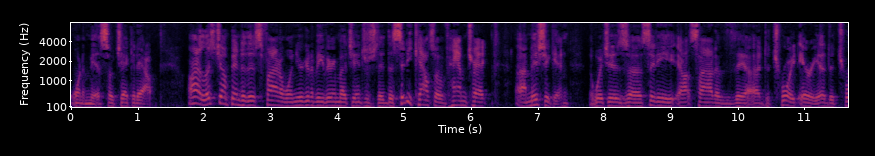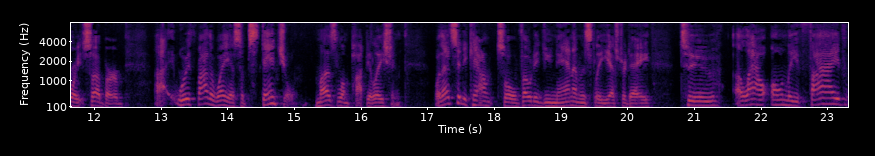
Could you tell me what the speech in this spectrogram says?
want to miss, so check it out. All right, let's jump into this final one. You're going to be very much interested. The City Council of Hamtramck, uh, Michigan, which is a city outside of the uh, Detroit area, Detroit suburb, uh, with, by the way, a substantial Muslim population. Well, that city council voted unanimously yesterday to allow only five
